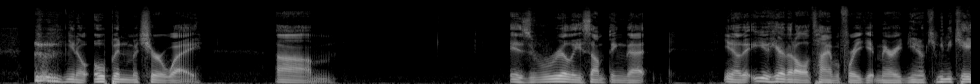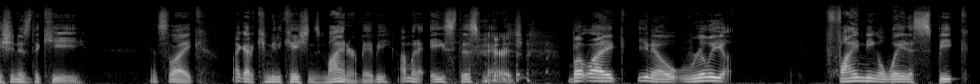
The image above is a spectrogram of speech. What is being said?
you know, open, mature way. Um is really something that you know that you hear that all the time before you get married. You know, communication is the key. It's like I got a communications minor, baby. I'm gonna ace this marriage. but like you know, really finding a way to speak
